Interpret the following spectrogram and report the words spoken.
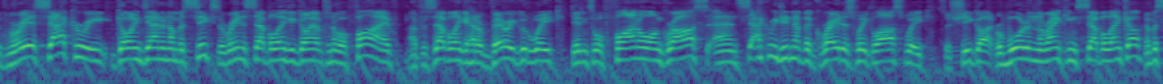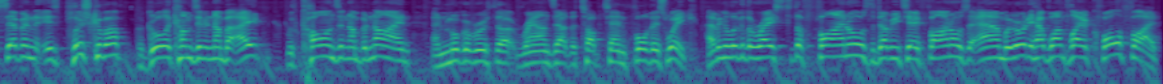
with Maria Sakkari going down to number six, Aryna Sabalenka going up to number five. After Sabalenka had a very good week, getting to a final on grass, and Sakkari didn't have the greatest week last week, so she got rewarded in the rankings. Sabalenka. Number seven is Pliskova. Pegula comes in at number eight, with Collins at number nine, and Muguruza rounds out the top 10 for this week. Having a look at the race to the finals, the WTA finals, and we already have one player qualified.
